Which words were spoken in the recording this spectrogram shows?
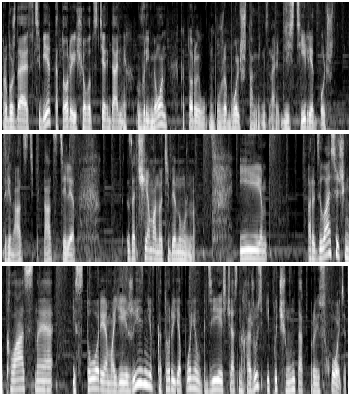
пробуждают в тебе, который еще вот с тех дальних времен, которые уже больше, там, я не знаю, 10 лет, больше 12-15 лет, зачем оно тебе нужно. И родилась очень классная история моей жизни, в которой я понял, где я сейчас нахожусь и почему так происходит.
